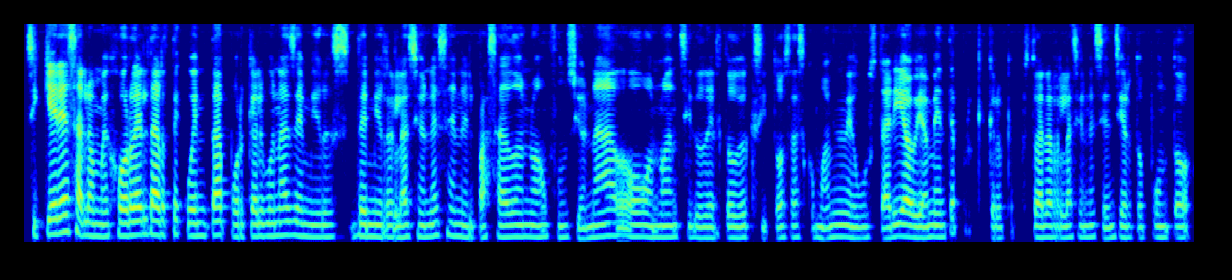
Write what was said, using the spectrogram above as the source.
si quieres a lo mejor el darte cuenta porque algunas de mis, de mis relaciones en el pasado no han funcionado o no han sido del todo exitosas como a mí me gustaría, obviamente, porque creo que pues, todas las relaciones en cierto punto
